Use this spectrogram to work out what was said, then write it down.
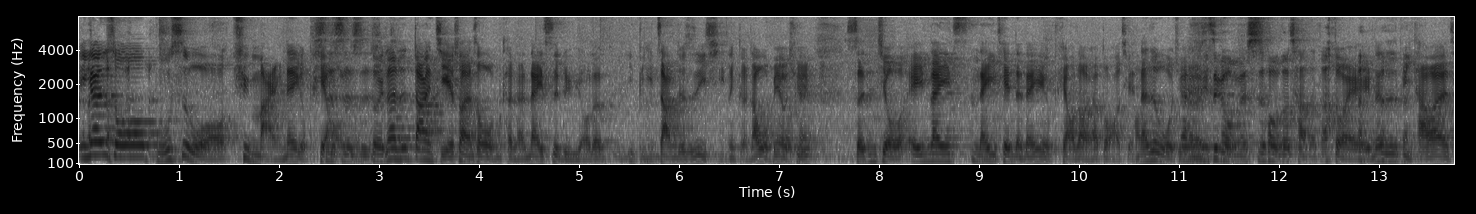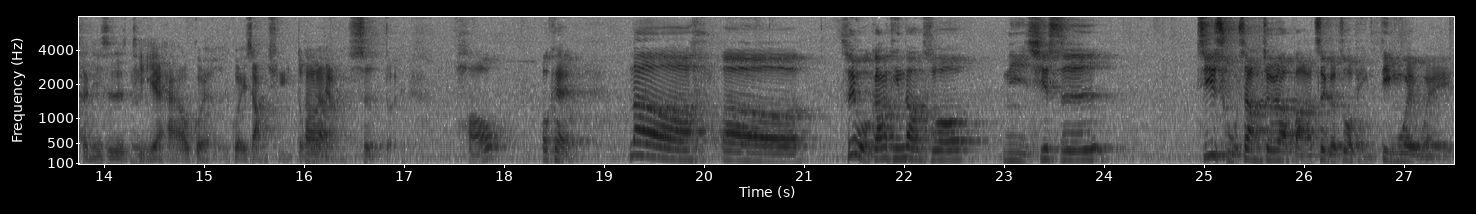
应该是说不是我去买那个票的，是是是对。但是当然结算的时候，我们可能那一次旅游的一笔账就是一起那个，然后我没有去深究，哎、那一那一天的那个票到底要多少钱？但是我觉得哎这个我们事后都查得到。对，那是比台湾的沉浸式体验还要贵贵上许多当然。是对。好，OK，那呃，所以我刚刚听到说，你其实基础上就要把这个作品定位为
